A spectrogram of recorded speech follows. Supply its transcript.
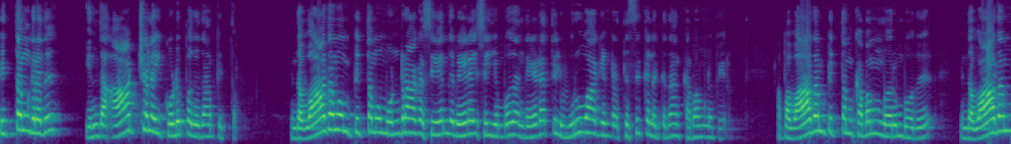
பித்தம்ங்கிறது இந்த ஆற்றலை கொடுப்பது தான் பித்தம். இந்த வாதமும் பித்தமும் ஒன்றாக சேர்ந்து வேலை செய்யும் போது அந்த இடத்தில் உருவாகின்ற திசுக்களுக்கு தான் கபம்னு பேர். அப்போ வாதம் பித்தம் கபம் வரும்போது இந்த வாதம்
